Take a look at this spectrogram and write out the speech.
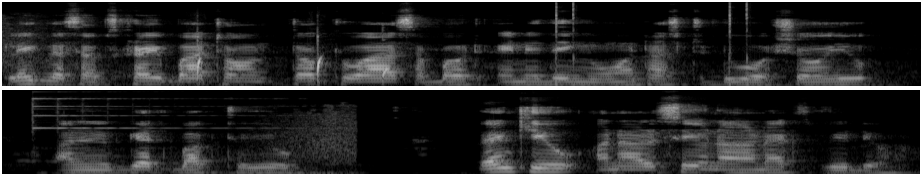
Click the subscribe button, talk to us about anything you want us to do or show you, and we'll get back to you. Thank you, and I'll see you in our next video.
